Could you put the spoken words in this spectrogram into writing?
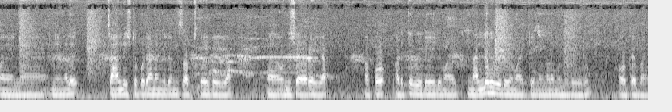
പിന്നെ നിങ്ങൾ ചാനൽ ഇഷ്ടപ്പെടുകയാണെങ്കിൽ ഒന്ന് സബ്സ്ക്രൈബ് ചെയ്യുക. ഒന്ന് ഷെയർ ചെയ്യുക. അപ്പോൾ അടുത്ത വീഡിയോയിലുമായി നല്ലൊരു വീഡിയോയുമായിട്ട് നിങ്ങളെ മുന്നിൽ വരും. ഓക്കെ ബൈ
